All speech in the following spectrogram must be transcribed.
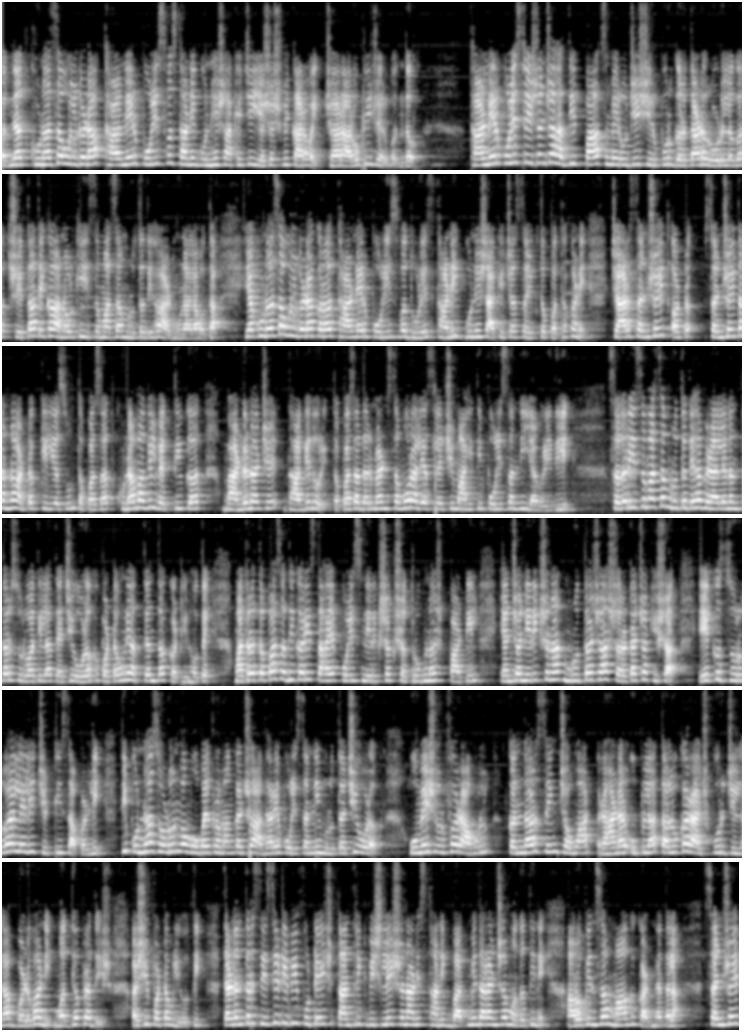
अज्ञात खुनाचा उलगडा थाळनेर पोलीस व स्थानिक गुन्हे शाखेची यशस्वी कारवाई चार आरोपी जेरबंद. थाळनेर पोलीस स्टेशनच्या हद्दीत पाच मे रोजी शिरपूर गरताड रोड लगत शेतात एका अनोळखी इसमाचा मृतदेह आढळून आला होता. या खुनाचा उलगडा करत थाळनेर पोलीस व धुळे स्थानिक गुन्हे शाखेच्या संयुक्त पथकाने चार संशयित अटक संशयितांना अटक केली असून तपासात खुनामागील व्यक्तिगत भांडणाचे धागेदोरे तपासादरम्यान समोर आले असल्याची माहिती पोलिसांनी यावेळी दिली. सदर इसमाचा मृतदेह मिळाल्यानंतर सुरुवातीला त्याची ओळख पटवणे अत्यंत कठीण होते. मात्र तपास अधिकारी सहाय्यक पोलीस निरीक्षक शत्रुघ्न पाटील यांच्या निरीक्षणात मृताच्या शर्टाच्या खिशात एक चुरगळलेली चिठ्ठी सापडली. ती पुन्हा सोडून व मोबाईल क्रमांकाच्या आधारे पोलिसांनी मृताची ओळख उमेश उर्फ राहुल कंदार सिंग चव्हाण राहणार उपला तालुका राजपूर जिल्हा बडवानी मध्य प्रदेश अशी पटवली होती. त्यानंतर सीसीटीव्ही फुटेज तांत्रिक विश्लेषण आणि स्थानिक बातमीदारांच्या मदतीने आरोपींचा माग काढण्यात आला. संशयित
